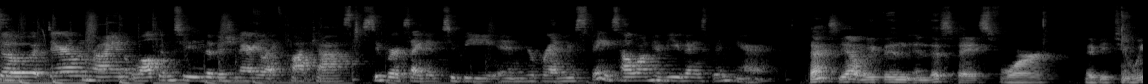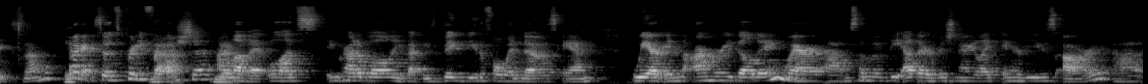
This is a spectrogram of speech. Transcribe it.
So, Daryl and Ryan, welcome to the Visionary Life podcast. Super excited to be in your brand new space. How long have you guys been here? Thanks. Yeah, we've been in this space for maybe two weeks now. Yeah. Okay, so it's pretty fresh. Yeah. I love it. Well, it's incredible. You've got these big, beautiful windows, and we are in the Armory building where um, some of the other Visionary Life interviews are uh,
